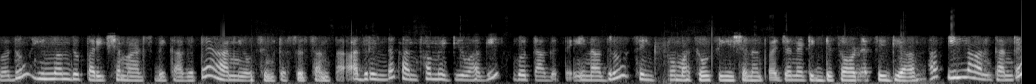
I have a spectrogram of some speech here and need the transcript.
ಗೊತ್ತಾಗೋದು ಇನ್ನೊಂದು ಪರೀಕ್ಷೆ ಮಾಡಿಸ್ಬೇಕಾಗುತ್ತೆ ಆಮಿಯೋಸಿಂಥಸಿಸ್ ಅಂತ. ಅದರಿಂದ ಕನ್ಫರ್ಮೇಟಿವ್ ಆಗಿ ಗೊತ್ತಾಗುತ್ತೆ. ಏನಾದ್ರೂ ಸಿಂಡ್ರೋಮ್ ಅಸೋಸಿಯೇಷನ್ ಅಥವಾ ಜೆನೆಟಿಕ್ ಡಿಸಾರ್ಡರ್ಸ್ ಇದೆಯಾ ಅಂತ. ಇಲ್ಲ ಅಂತಂದ್ರೆ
